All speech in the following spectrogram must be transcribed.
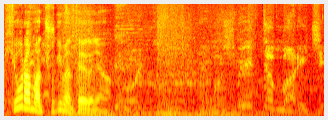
피오라만 죽이면 돼 그냥. 말이지.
